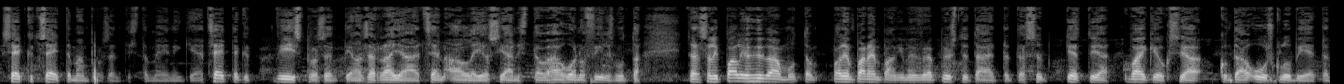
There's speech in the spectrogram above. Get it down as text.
77 prosenttista meininkiä. Et 75 prosenttia on se raja, että sen alle, jos jää, niin on vähän huono fiilis. Mutta tässä oli paljon hyvää, mutta paljon parempaankin me vielä pystytään. Että tässä on tiettyjä vaikeuksia, kun tämä on uusi klubi, että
